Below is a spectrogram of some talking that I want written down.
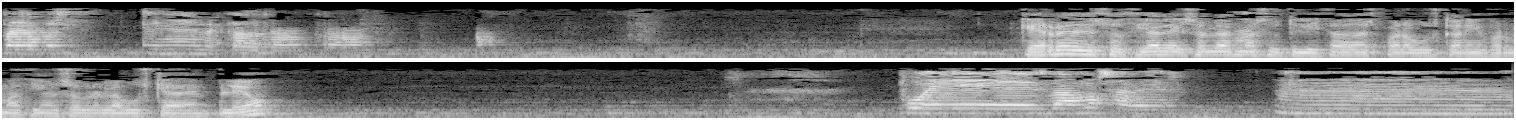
para posicionar en el mercado de trabajo. ¿Qué redes sociales son las más utilizadas para buscar información sobre la búsqueda de empleo? Pues vamos a ver. Mm,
